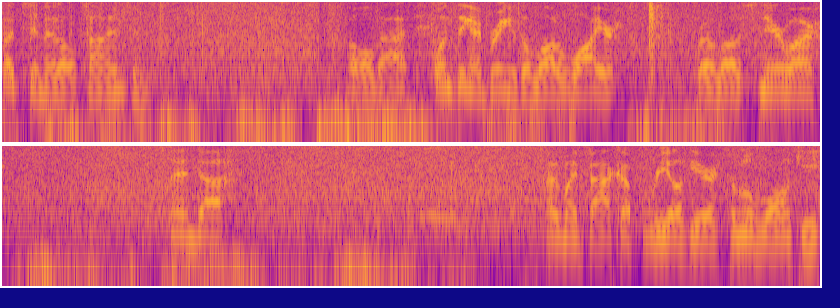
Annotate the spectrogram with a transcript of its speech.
Hudson at all times and all that. One thing I bring is a lot of wire, brought a lot of snare wire and uh, I have my backup reel here. It's a little wonky.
